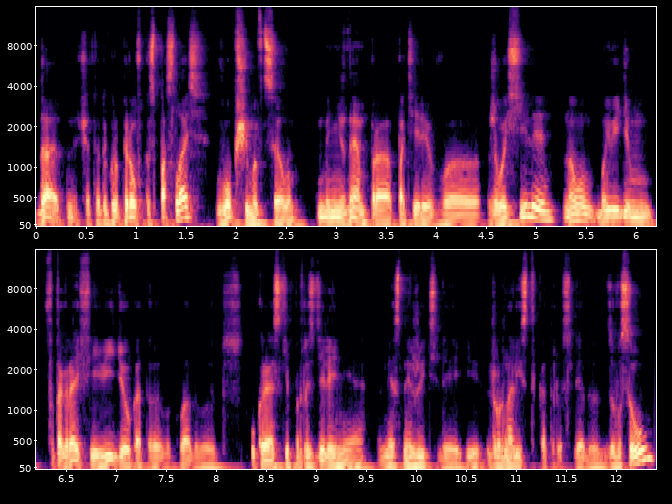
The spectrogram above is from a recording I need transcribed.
Да, значит, эта группировка спаслась в общем и в целом. Мы не знаем про потери в живой силе, но мы видим фотографии и видео, которые выкладывают украинские подразделения, местные жители и журналисты, которые следуют за ВСУ.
